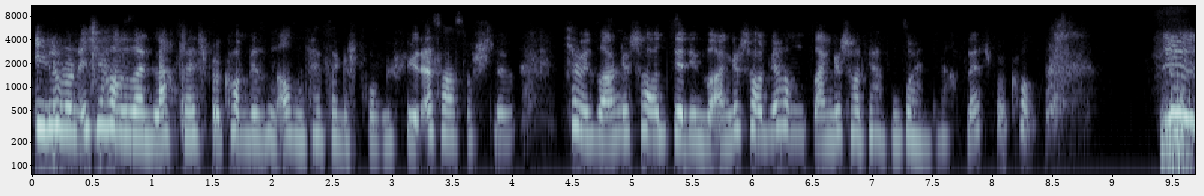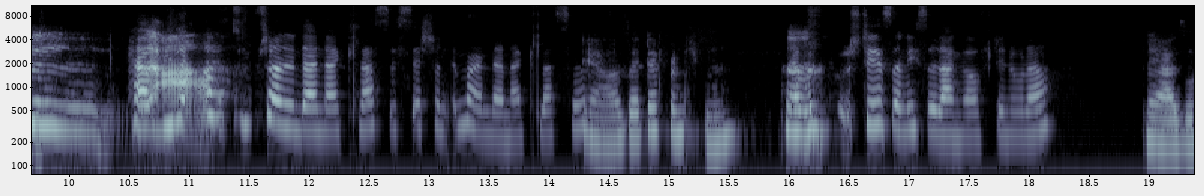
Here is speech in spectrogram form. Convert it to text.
Ilon und ich haben so ein Lachfleisch bekommen. Wir sind aus dem Fenster gesprungen gefühlt. Es war so schlimm. Ich habe ihn so angeschaut, sie hat ihn so angeschaut, wir haben uns angeschaut, wir haben so ein Lachfleisch bekommen. Herr, wie lange ist der Typ schon in deiner Klasse? Ist der schon immer in deiner Klasse? Ja, seit der fünften. Ja, aber du stehst ja nicht so lange auf den, oder? Ja, also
